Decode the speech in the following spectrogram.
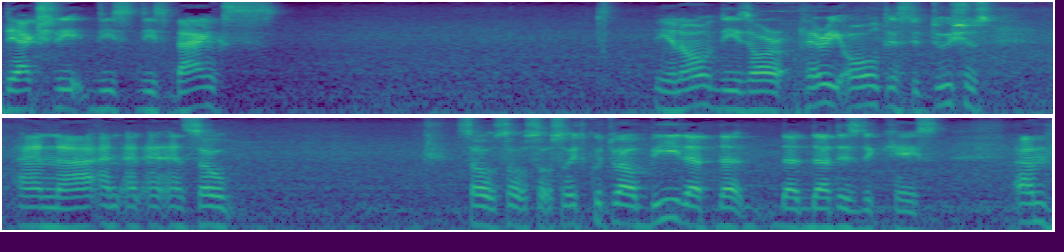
they actually these these banks you know these are very old institutions and uh, and, and and so so so so so it could well be that that that, that is the case. Um,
